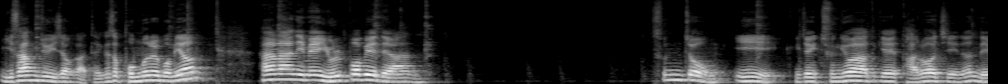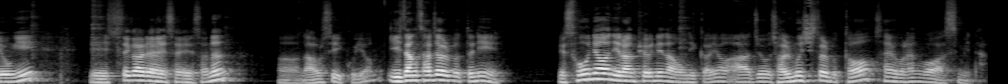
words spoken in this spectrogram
이상주의자 같아요. 그래서 본문을 보면 하나님의 율법에 대한 순종이 굉장히 중요하게 다뤄지는 내용이 이 스가랴에서에서는 어, 나올 수 있고요. 2장 4절 봤더니 소년이란 표현이 나오니까요. 아주 젊은 시절부터 사역을 한 것 같습니다.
